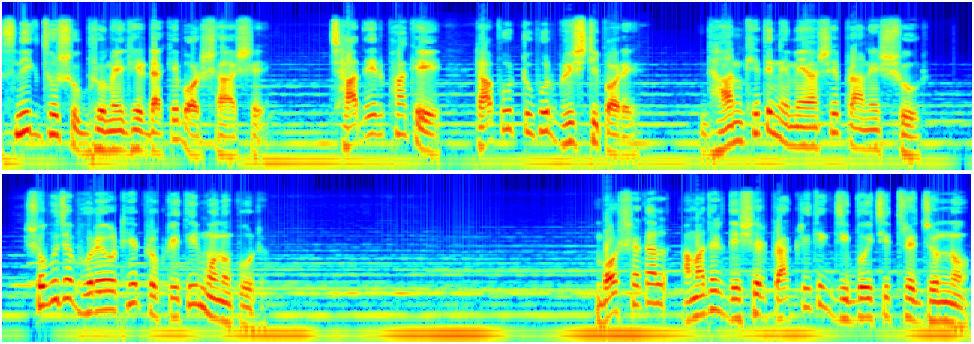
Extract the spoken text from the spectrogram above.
স্নিগ্ধ শুভ্র মেঘের ডাকে বর্ষা আসে। ছাদের ফাঁকে টাপুর টুপুর বৃষ্টি পড়ে। ধান খেতে নেমে আসে প্রাণের সুর। সবুজে ভরে ওঠে প্রকৃতির মনোপুর। বর্ষাকাল আমাদের দেশের প্রাকৃতিক জীববৈচিত্র্যের জন্য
